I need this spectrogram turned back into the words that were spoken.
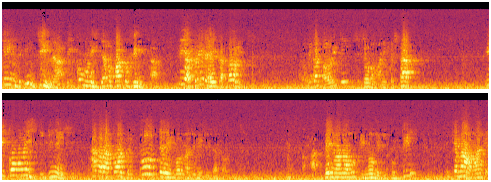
In, in Cina i comunisti hanno fatto finta di aprire ai cattolici. I cattolici si sono manifestati. I comunisti cinesi hanno raccolto tutte le informazioni sui cattolici. Appena hanno avuto i nomi di tutti, li chiamavano anche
